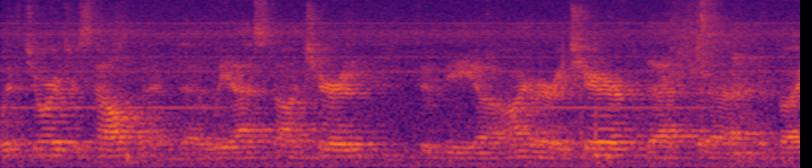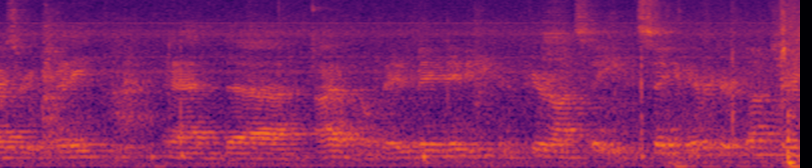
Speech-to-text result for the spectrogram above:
with George's help, and we asked Don Cherry to be honorary chair of that advisory committee. And I don't know, maybe, maybe he can appear on stage. He can sing. Have you ever heard Don Cherry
